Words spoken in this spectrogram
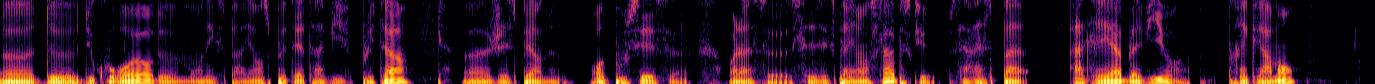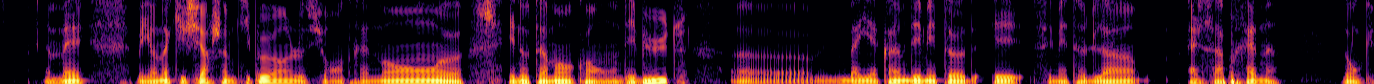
euh, du coureur, de mon expérience peut-être à vivre plus tard. Euh, j'espère ne repousser voilà ces expériences là parce que ça reste pas agréable à vivre très clairement mais mais il y en a qui cherchent un petit peu hein, le surentraînement euh, et notamment quand on débute, euh, bah, il y a quand même des méthodes et ces méthodes là, elles s'apprennent. Donc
